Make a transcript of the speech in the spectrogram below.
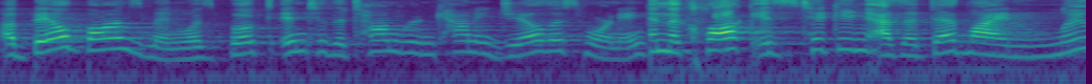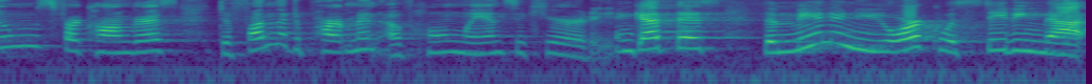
a bail bondsman, was booked into the Tom Green County Jail this morning. And the clock is ticking as a deadline looms for Congress to fund the Department of Homeland Security. And get this, the man in New York was stating that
